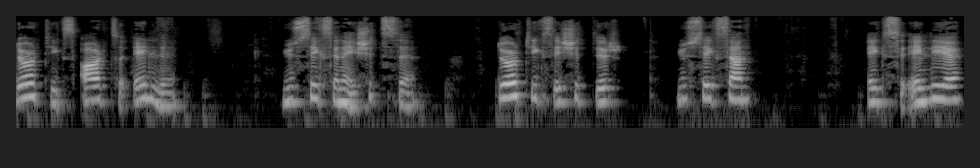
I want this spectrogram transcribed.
4x artı 50 180'e eşitse 4x eşittir 180 eksi 50'ye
